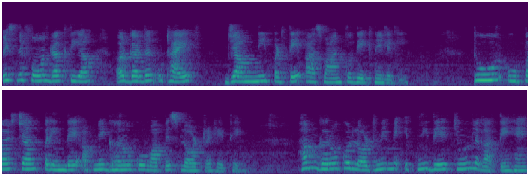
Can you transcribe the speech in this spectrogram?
اس نے فون رکھ دیا اور گردن اٹھائے جامنی پڑتے آسمان کو دیکھنے لگی۔ دور اوپر چند پرندے اپنے گھروں کو واپس لوٹ رہے تھے۔ ہم گھروں کو لوٹنے میں اتنی دیر کیوں لگاتے ہیں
